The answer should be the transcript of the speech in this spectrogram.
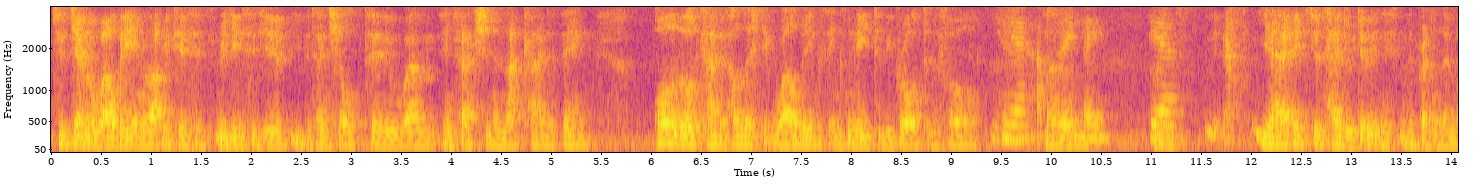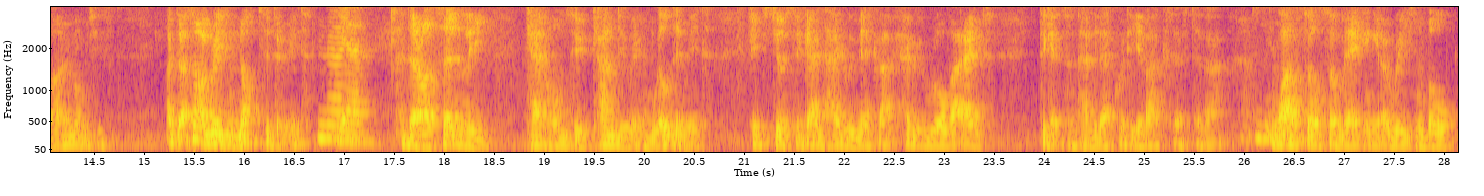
just general well-being that reduces reduces your, your potential to um, infection and that kind of thing. All of those kind of holistic well-being things need to be brought to the fore. yeah, absolutely But yeah It's, yeah, it's just how do we do it in, this, in the present environment, which is uh, that's not a reason not to do it. no Yeah. And there are certainly care homes who can do it and will do it. It's just again, how do we make that? How do we roll that out to get some kind of equity of access to that, Absolutely. whilst also making it a reasonable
